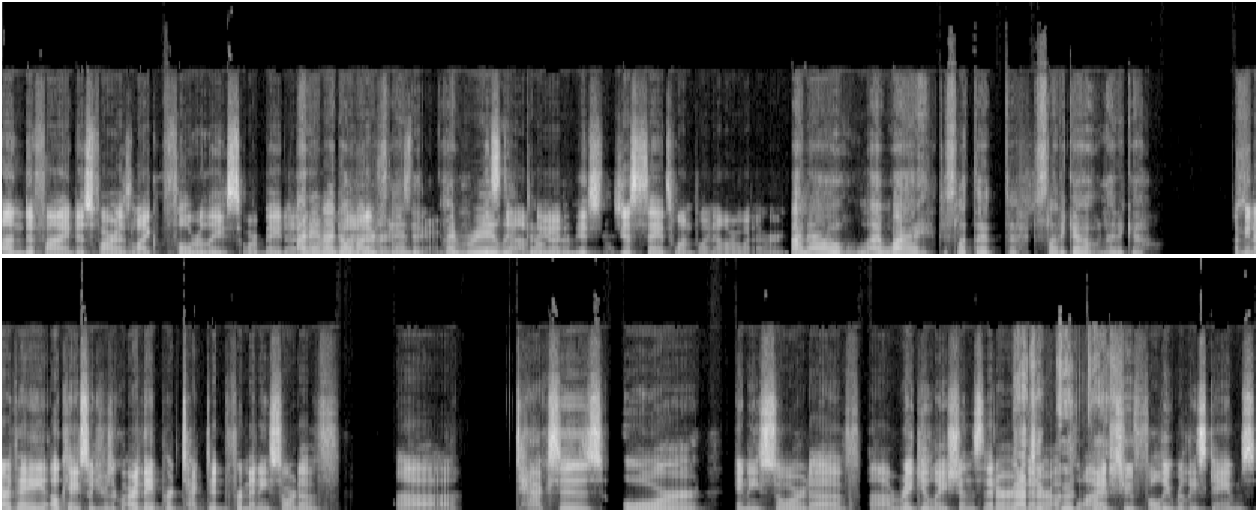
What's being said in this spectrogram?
undefined as far as like full release or beta. I and or I don't understand is it. I really it's dumb, don't. dude. understand. It's just say it's 1.0 or whatever. I know. Why? Just let the uh, just let it go. Let it go. I mean, are they okay? So here's a question: Are they protected from any sort of uh, taxes or any sort of uh, regulations that are That's that are good applied question. to fully released games?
